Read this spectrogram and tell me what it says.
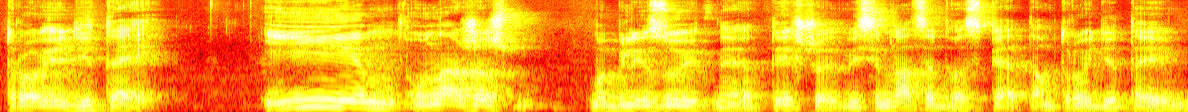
троє дітей. І у нас же ж мобілізують не тих, що 18-25, там троє дітей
